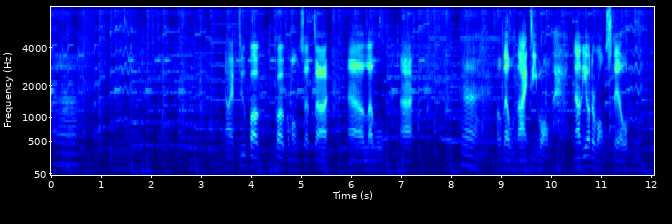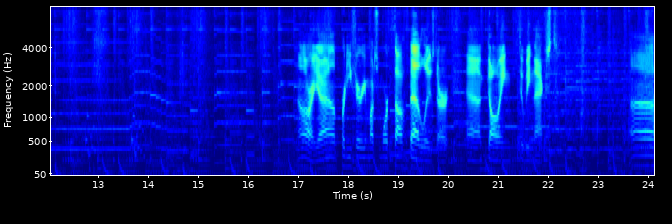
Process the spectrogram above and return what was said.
Uh, now I have two po Pokemons at uh, uh, level uh, level 91. Now the other one still. Alright, yeah, pretty very much more tough battle is there going to be next. Uh,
